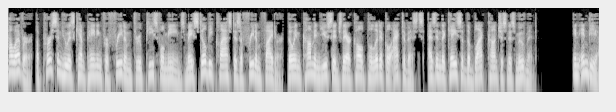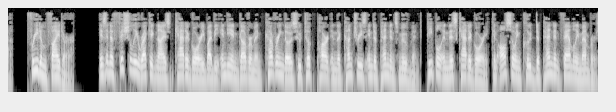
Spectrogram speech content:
However, a person who is campaigning for freedom through peaceful means may still be classed as a freedom fighter, though in common usage they are called political activists, as in the case of the Black Consciousness movement. In India, freedom fighter is an officially recognized category by the Indian government covering those who took part in the country's independence movement. People in this category can also include dependent family members,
